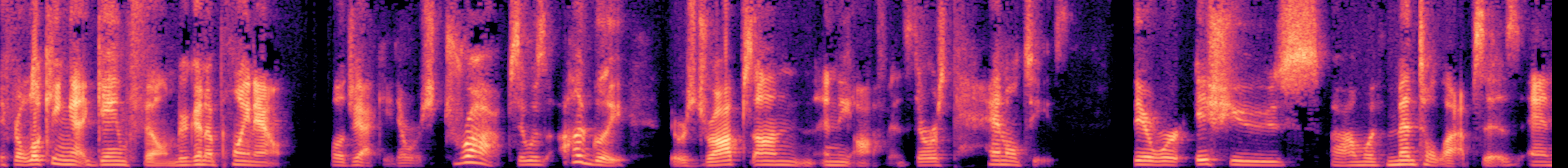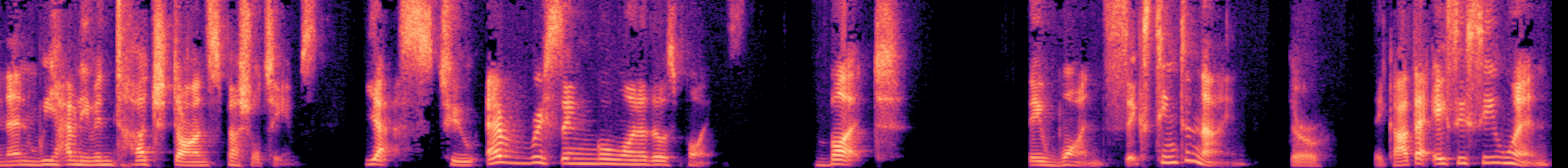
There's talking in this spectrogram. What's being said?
if you're looking at game film, you're going to point out, well, Jacquie, there was drops. It was ugly. There was drops on in the offense. There was penalties. There were issues um, with mental lapses, and then we haven't even touched on special teams. Yes, to every single one of those points, but they won 16 to 9. They're they got that ACC win.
